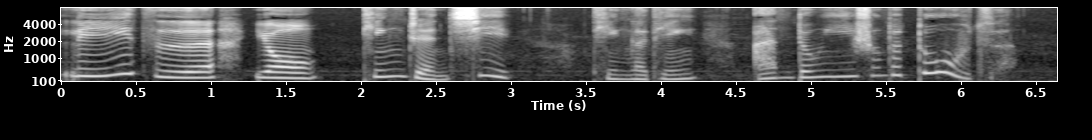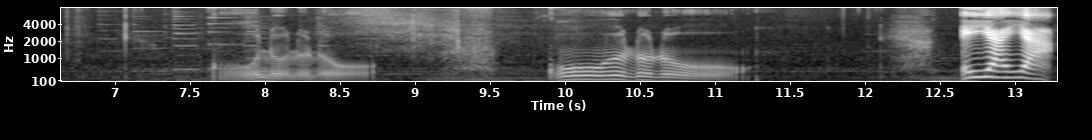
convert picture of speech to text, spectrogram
梨子用听诊器听了听安东医生的肚子，咕噜噜噜，咕噜噜。哎呀呀，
